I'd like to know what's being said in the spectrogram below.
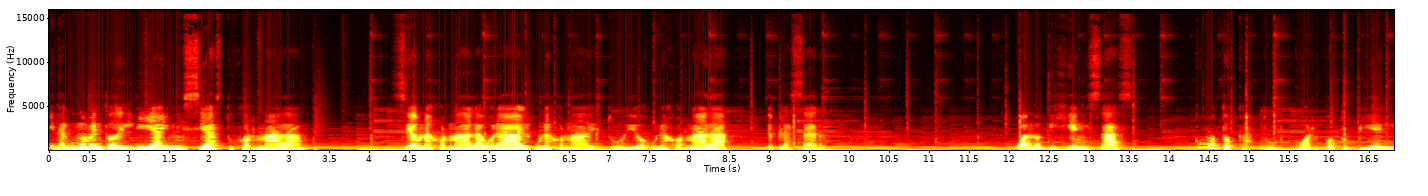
en algún momento del día inicias tu jornada, sea una jornada laboral, una jornada de estudio, una jornada de placer, cuando te higienizas, ¿cómo tocas tu cuerpo, tu piel?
